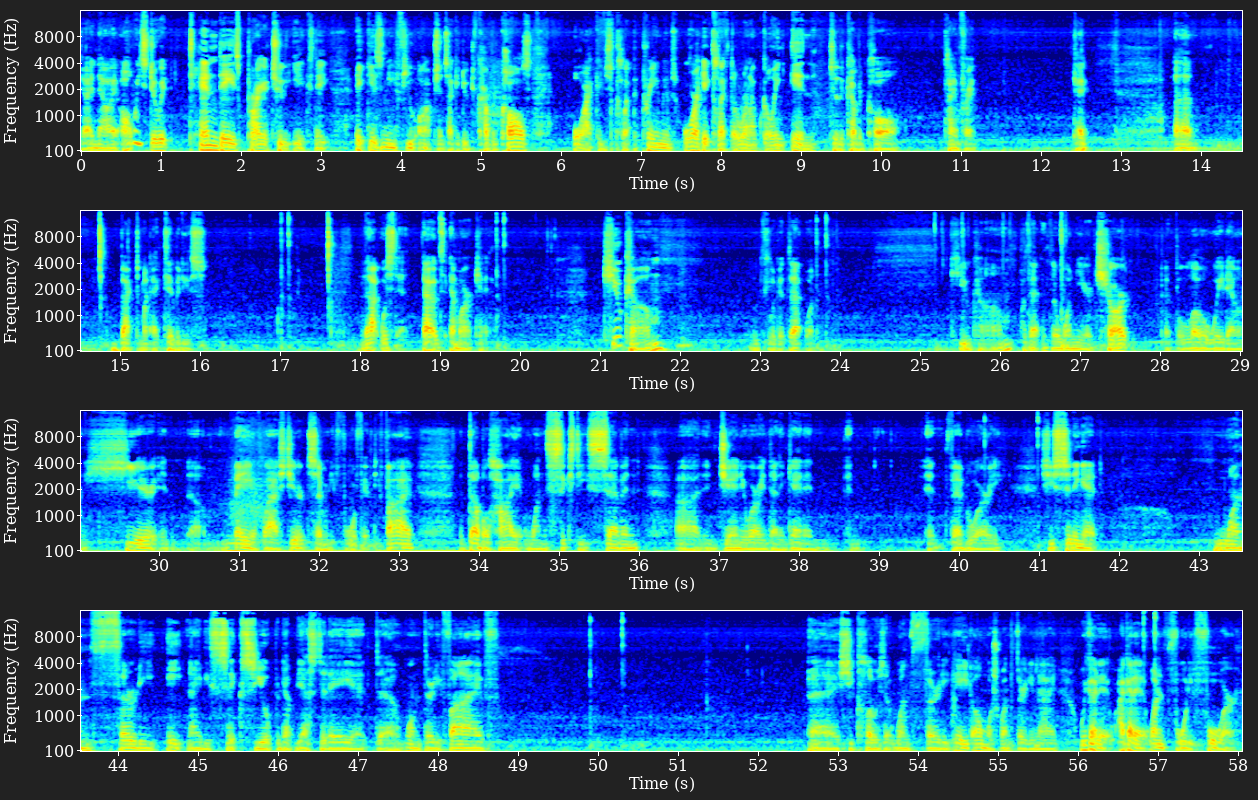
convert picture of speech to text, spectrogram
Okay, now I always do it 10 days prior to the EX date. It gives me a few options. I could do covered calls, or I could just collect the premiums, or I could collect the run up going in to the covered call time frame. Okay. Um, back to my activities. That was that. That was MRK. QCOM Let's look at that one. QCOM, put that in the one year chart at the low way down here in um, May of last year at 74.55. The double high at 167 uh, in January, then again in, in, in February. She's sitting at 138.96. She opened up yesterday at uh, 135. Uh, she closed at 138, almost 139. We got it. I got it at 144.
